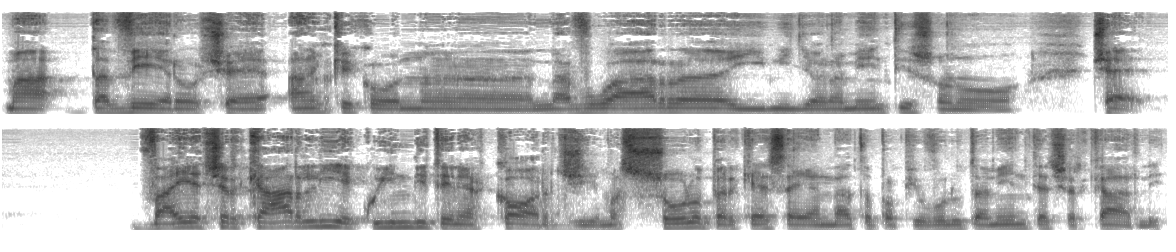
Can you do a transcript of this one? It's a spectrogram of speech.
Ma davvero, cioè, anche con eh, la VR i miglioramenti sono. Cioè, vai a cercarli e quindi te ne accorgi, ma solo perché sei andato proprio volutamente a cercarli,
